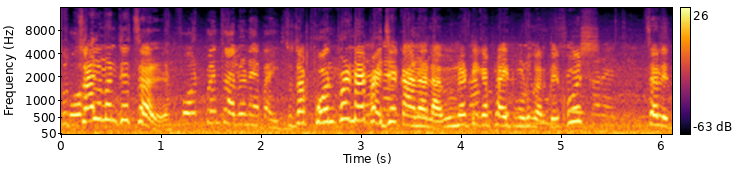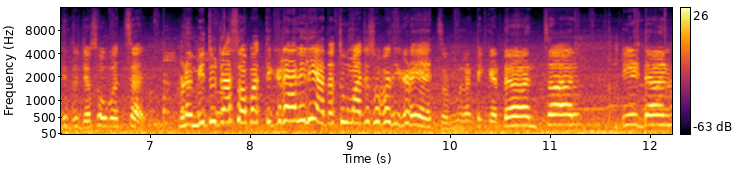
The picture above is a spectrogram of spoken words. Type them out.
तू चल म्हणजे चल. फोन पण चालू नाही पाहिजे. तुझा फोन पण नाही पाहिजे कानाला. मी म्हणलं ठीक आहे फ्लाईट मोड करते. खुश? चल येते तुझ्या सोबत चल. म्हणजे मी तुझ्या सोबत तिकडे आलेली आता तू माझ्या सोबत इकडे यायचं. म्हणलं ठीक आहे डन चल. डी डन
